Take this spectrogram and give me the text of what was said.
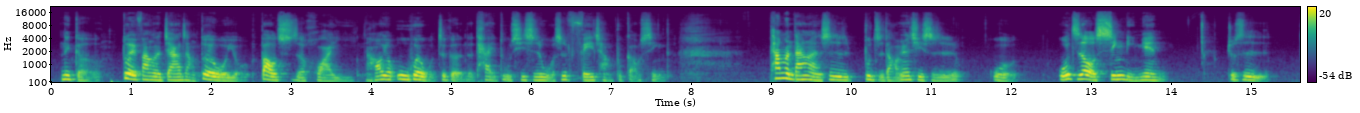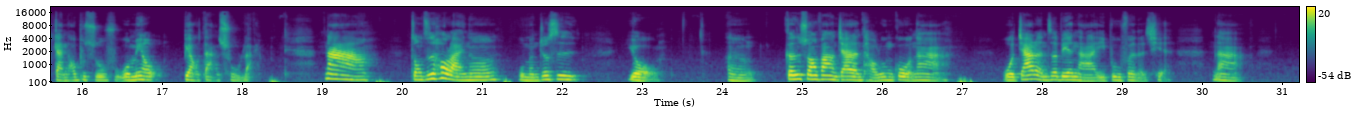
那个对方的家长对我有抱持着怀疑，然后又误会我这个人的态度，其实我是非常不高兴的。他们当然是不知道，因为其实我我只有心里面就是感到不舒服，我没有表达出来。那总之后来呢，我们就是有。嗯，跟双方的家人讨论过，那我家人这边拿了一部分的钱，那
